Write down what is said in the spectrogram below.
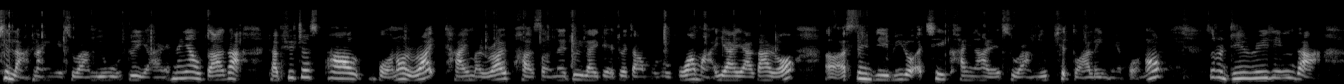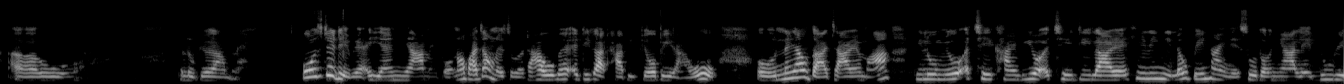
ဖြစ်လာနိုင်တယ်ဆိုတာမျိုးကိုတွေ့ရတယ်နှစ်ယောက်သားကဒါ future spouse ပေါ့နော် right time မှာ right person နဲ့တွေ့လိုက်တဲ့အတွက်ကြောင့်မို့လို့ဘဝမှာအရာရာကတော့အဆင်ပြေပြီးတော့အခြေခိုင်လာတယ်ဆိုတာမျိုးဖြစ်သွားလိမ့်မယ်ပေါ့နော်ဆိုတော့ဒီ reading ကဟိုဘယ်လိုပြောရမလဲ positive တွေပဲအရင်များမယ်ပေါ့နော်။ဘာကြောင့်လဲဆိုတော့ဒါကိုပဲအဓိကထားပြီးပြောပေးတာကိုဟိုနှစ်ယောက်သားကြားထဲမှာဒီလိုမျိုးအခြေခိုင်ပြီးတော့အခြေတီလာတဲ့ healing တွေလုပ်ပေးနိုင်တယ်ဆိုတော့ညာလဲလူတွေ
